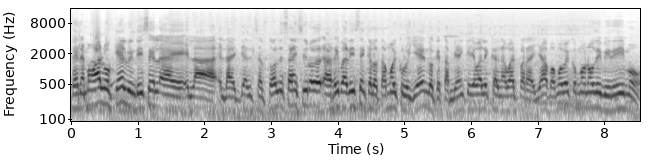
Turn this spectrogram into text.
tenemos algo, Kelvin, dice la- eh, la- la- el sector de San Isidro arriba dicen que lo estamos incluyendo, que también hay que llevar el carnaval para allá. Vamos a ver cómo nos dividimos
